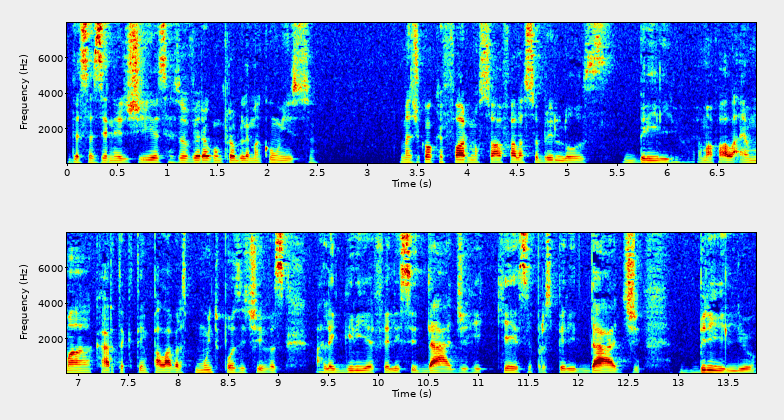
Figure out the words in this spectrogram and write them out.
dessas energias, resolver algum problema com isso. Mas de qualquer forma, o Sol fala sobre luz, brilho. É uma, é uma carta que tem palavras muito positivas: alegria, felicidade, riqueza, prosperidade, brilho,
